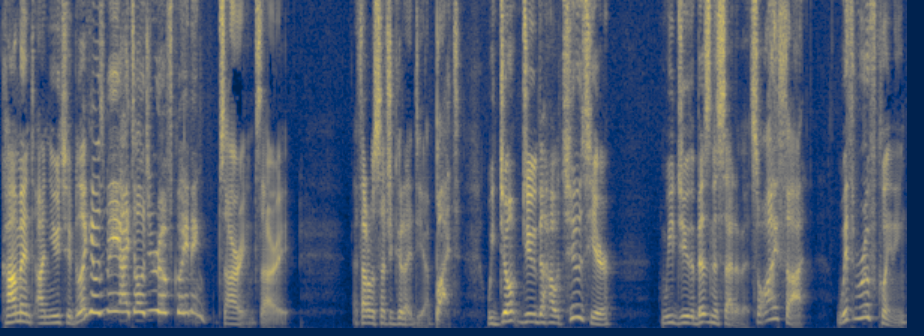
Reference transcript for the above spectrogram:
Comment on YouTube, be like, it was me, I told you roof cleaning. sorry, I'm sorry. I thought it was such a good idea. But we don't do the how to's here, we do the business side of it. So I thought, with roof cleaning,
